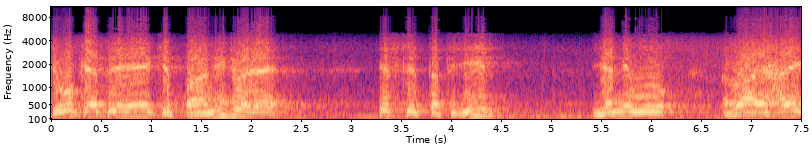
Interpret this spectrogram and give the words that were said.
کہ وہ کہتے ہیں کہ پانی جو ہے، اس سے تطہیر یعنی وہ رائے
